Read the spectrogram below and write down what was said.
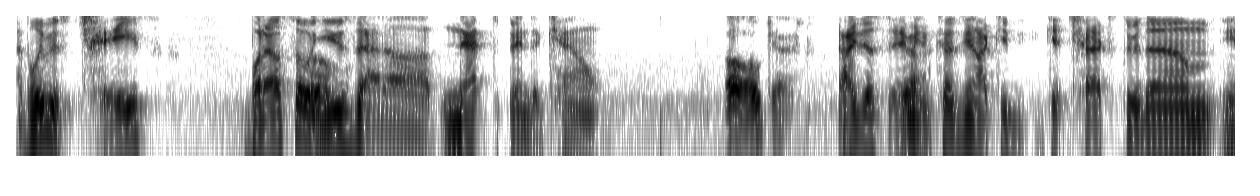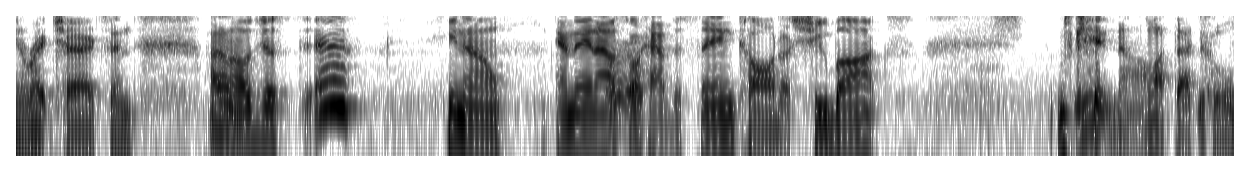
I believe it's Chase, but I also Oh. use that uh NetSpend account. Oh, okay. I just, I mean, because you know, I could get checks through them, you know, write checks, and I don't know, just, eh, you know. And then I also have this thing called a shoebox. I'm just kidding. No, I'm not that cool.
